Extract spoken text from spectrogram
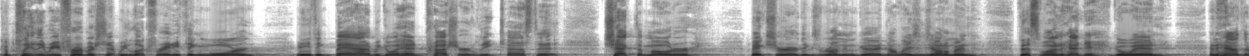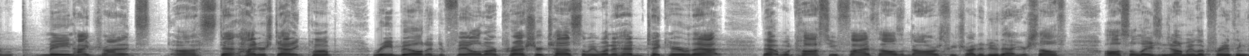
completely refurbished it. We look for anything worn, anything bad. We go ahead, pressure, leak test it, check the motor, make sure everything's running good. Now, ladies and gentlemen, this one had to go in and have the main hydraulic uh, stat, hydrostatic pump rebuilt. It failed our pressure test, so we went ahead and take care of that. That would cost you $5,000 if you try to do that yourself. Also, ladies and gentlemen, look for anything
